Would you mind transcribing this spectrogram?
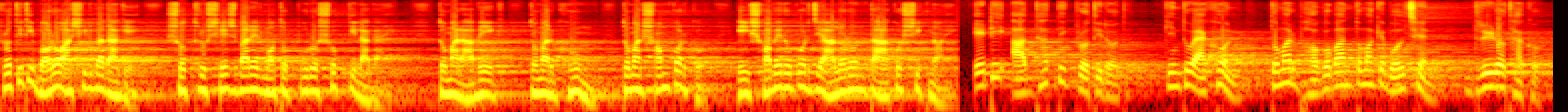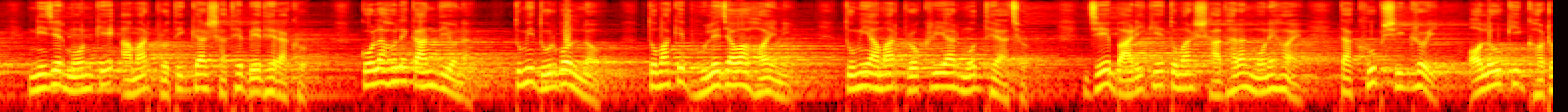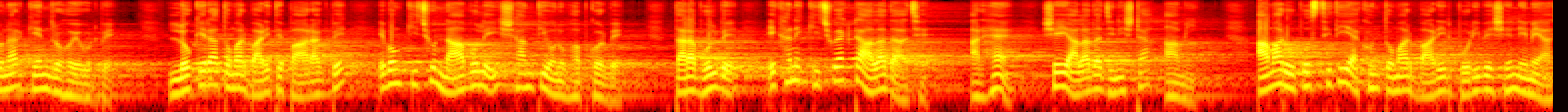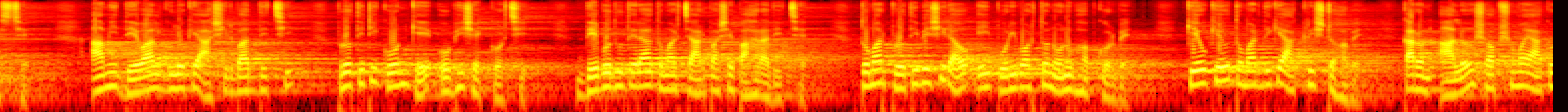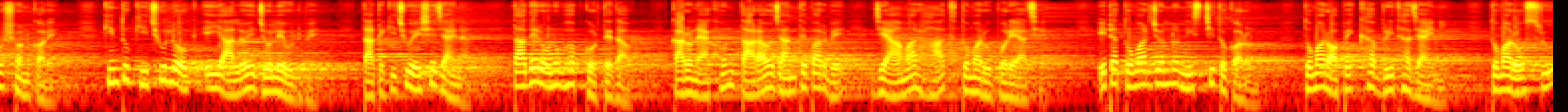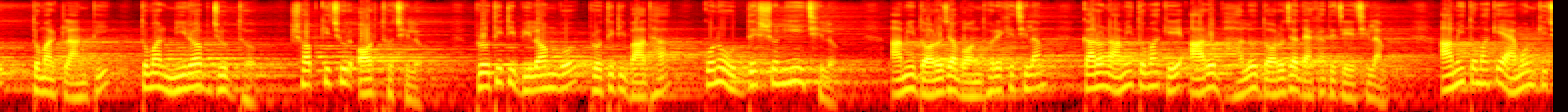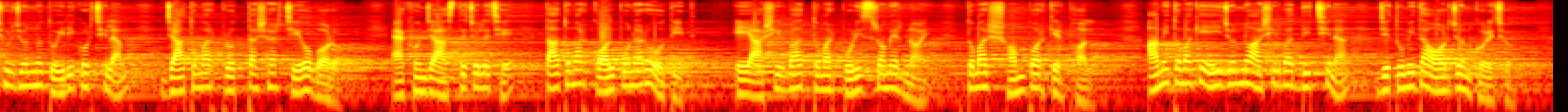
প্রতিটি বড় আশীর্বাদ আগে শত্রু শেষবারের মতো পুরো শক্তি লাগায়। তোমার আবেগ, তোমার ঘুম, তোমার সম্পর্ক এই সবের উপর যে আলোড়ন তা আকস্মিক নয়। এটি আধ্যাত্মিক প্রতিরোধ, কিন্তু এখন তোমার ভগবান তোমাকে বলছেন, দৃঢ় থাকো, নিজের মনকে আমার প্রতিজ্ঞার সাথে বেঁধে রাখো। কোলাহলে কান দিও না, তুমি দুর্বল নও, তোমাকে ভুলে যাওয়া হয়নি। তুমি আমার প্রক্রিয়ার মধ্যে আছো। যে বাড়িকে তোমার সাধারণ মনে হয়, তা খুব শীঘ্রই অলৌকিক ঘটনার কেন্দ্র হয়ে উঠবে। লোকেরা তোমার বাড়িতে পা রাখবে এবং কিছু না বলেই শান্তি অনুভব করবে। তারা বলবে, এখানে কিছু একটা আলাদা আছে। আর হ্যাঁ সেই আলাদা জিনিসটা আমি। আমার উপস্থিতি এখন তোমার বাড়ির পরিবেশে নেমে আসছে। আমি দেওয়ালগুলোকে আশীর্বাদ দিচ্ছি, প্রতিটি কোণকে অভিষেক করছি। দেবদূতেরা তোমার চারপাশে পাহারা দিচ্ছে। তোমার প্রতিবেশীরাও এই পরিবর্তন অনুভব করবে। কেউ কেউ তোমার দিকে আকৃষ্ট হবে, কারণ আলো সবসময় আকর্ষণ করে। কিন্তু কিছু লোক এই আলোয় জ্বলে উঠবে। তাতে কিছু এসে যায় না। তাদের অনুভব করতে দাও, কারণ এখন তারাও জানতে পারবে যে আমার হাত তোমার উপরে আছে। এটা তোমার জন্য নিশ্চিত নিশ্চিতকরণ। তোমার অপেক্ষা বৃথা যায়নি। তোমার অশ্রু, তোমার ক্লান্তি, তোমার নীরব যুদ্ধ সব কিছুর অর্থ ছিল। প্রতিটি বিলম্ব, প্রতিটি বাধা কোনো উদ্দেশ্য নিয়েই ছিল। আমি দরজা বন্ধ রেখেছিলাম, কারণ আমি তোমাকে আরও ভালো দরজা দেখাতে চেয়েছিলাম। আমি তোমাকে এমন কিছুর জন্য তৈরি করছিলাম যা তোমার প্রত্যাশার চেয়েও বড়। এখন যা আসতে চলেছে তা তোমার কল্পনারও অতীত। এই আশীর্বাদ তোমার পরিশ্রমের নয়, তোমার সম্পর্কের ফল। আমি তোমাকে এই জন্য আশীর্বাদ দিচ্ছি না যে তুমি তা অর্জন করেছ।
